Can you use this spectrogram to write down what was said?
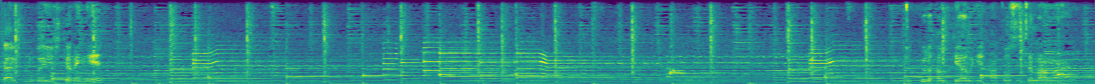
स्काई ब्लू का यूज़ करेंगे। बिल्कुल हल्के हल्के हाथों से चलाना है।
